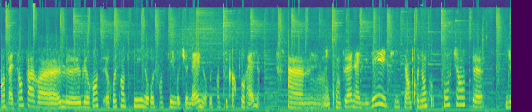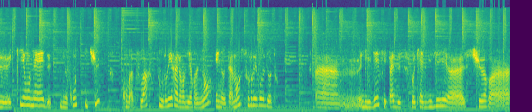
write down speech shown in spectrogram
en passant par euh, le, le, ressenti, nos ressentis émotionnels, nos ressentis corporels, qu'on peut analyser. Et puis, c'est en prenant conscience de qui on est, de ce qui nous constitue, qu'on va pouvoir s'ouvrir à l'environnement et notamment s'ouvrir aux autres. Euh, L'idée, c'est pas de se focaliser euh, sur euh,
